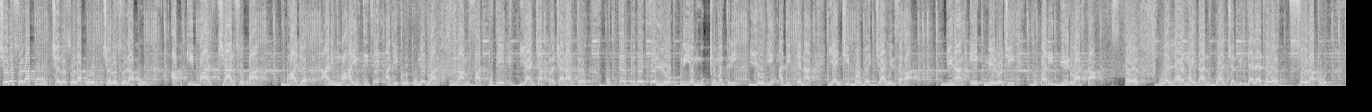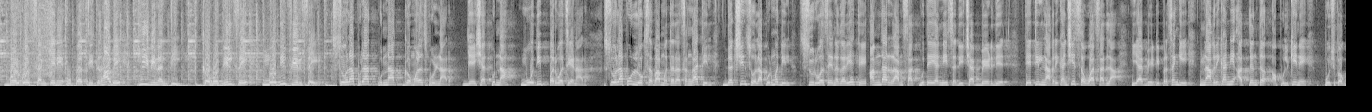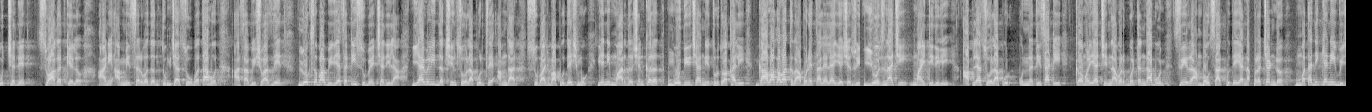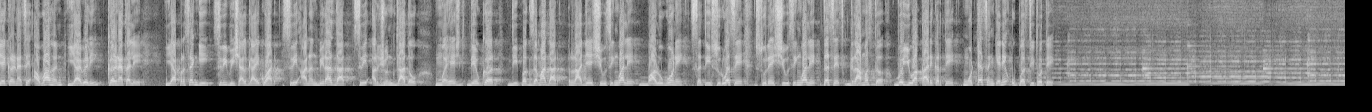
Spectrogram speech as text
चलो सोलापूर चलो सोलापूर चलो सोलापूर. अबकी बार चार सो पार. भाजप आणि महायुतीचे अधिकृत उमेदवार राम सातपुते यांच्या प्रचारार्थ उत्तर प्रदेशचे लोकप्रिय मुख्यमंत्री योगी आदित्यनाथ यांची भव्य जाहीर सभा. दिनांक एक मे रोजी दुपारी दीड वाजता स्थळ वल्ल्याळ मैदान वालचंद विद्यालयाजवळ सोलापूर. भरघोस संख्येने उपस्थित राहावे ही विनंती. कहो दिल से मोदी फिरसे. सोलापुरात पुन्हा कमळच फुलणार. देशात पुन्हा मोदी पर्वच येणार. सोलापूर लोकसभा मतदारसंघातील दक्षिण सोलापूरमधील सुरवसे नगर येथे आमदार राम सातपुते यांनी सदिच्छा भेट देत तेथील नागरिकांशी संवाद साधला. या भेटीप्रसंगी नागरिकांनी अत्यंत आपुलकीने पुष्पगुच्छ देत स्वागत केलं. आणि आम्ही सर्वजण तुमच्यासोबत आहोत असा विश्वास देत लोकसभा विजयासाठी शुभेच्छा दिला यावेळी दक्षिण सोलापूरचे आमदार सुभाष बापू देशमुख यांनी मार्गदर्शन करत मोदीच्या नेतृत्वाखाली गावागावात राबवण्यात आलेल्या यशस्वी योजनाची माहिती दिली. आपल्या सोलापूर उन्नतीसाठी कमळ या चिन्हावर बटन दाबून श्री रामभाऊ सातपुते यांना प्रचंड मताधिक्याने विजय करण्याचे आवाहन यावेळी करण्यात आले. या प्रसंगी श्री विशाल गायकवाड श्री आनंद बिराजदार श्री अर्जुन जाधव महेश देवकर दीपक जमादार राजेश शिवसिंगवाले बाळू गोणे सतीश सुरवसे सुरेश शिवसिंगवाले तसेच ग्रामस्थ व युवा कार्यकर्ते मोठ्या संख्येने उपस्थित होते. Música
